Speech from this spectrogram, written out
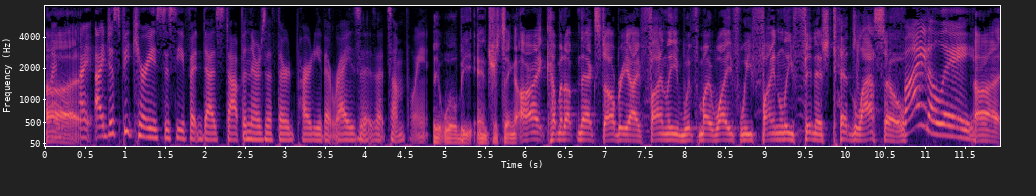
Uh, I I just be curious to see if it does stop and there's a third party that rises at some point. It will be interesting. All right, coming up next, Aubrey, I finally, with my wife, we finally finished Ted Lasso. Finally, Uh,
